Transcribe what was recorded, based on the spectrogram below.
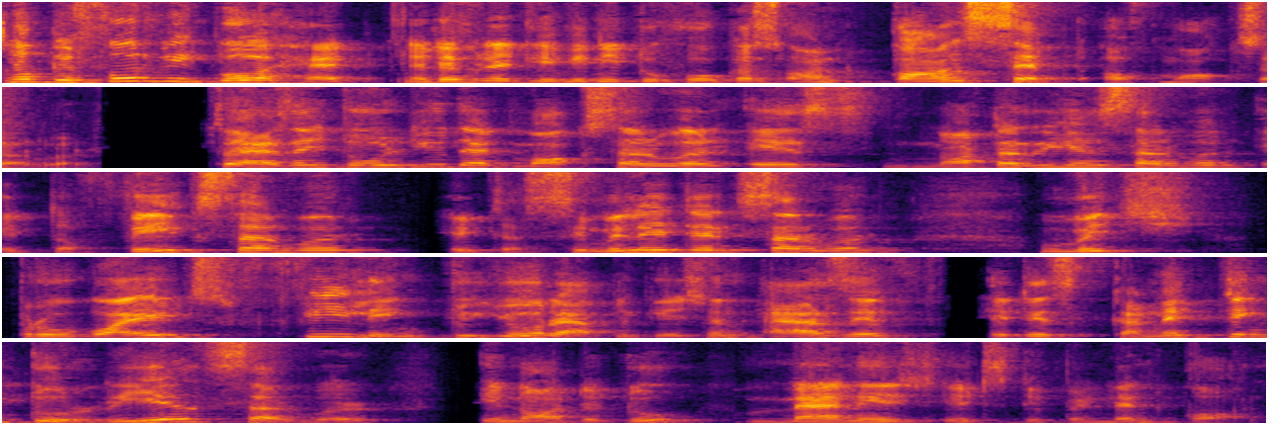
Now, before we go ahead, definitely we need to focus on concept of mock server. So as I told you that mock server is not a real server, it's a fake server, it's a simulated server, which provides feeling to your application as if it is connecting to real server in order to manage its dependent call.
